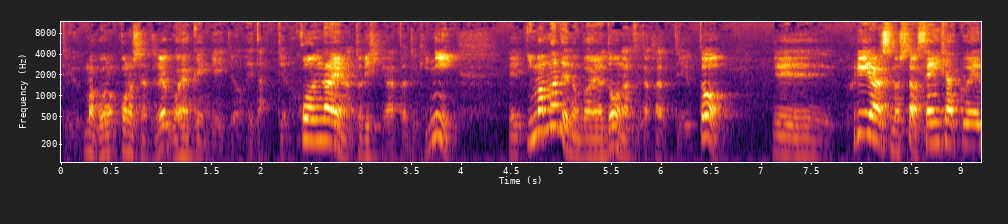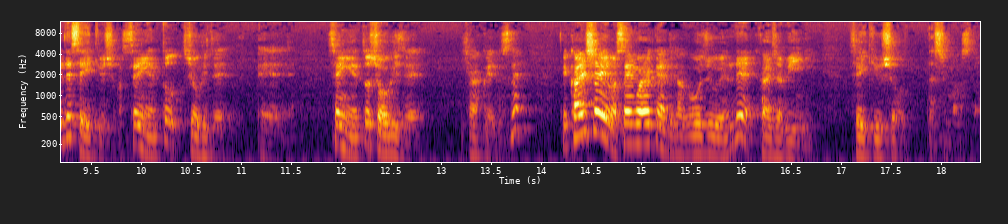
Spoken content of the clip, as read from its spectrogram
ていう、まあ、この人たちは500円利益を得たっていう。こんなような取引があった時に、え今までの場合はどうなってたかっていうと、えフリーランスの人は1100円で請求します。1000円と消費税、えー1000円と消費税100円ですね。で会社 A は1500円と150円で会社 B に請求書を出しますと。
